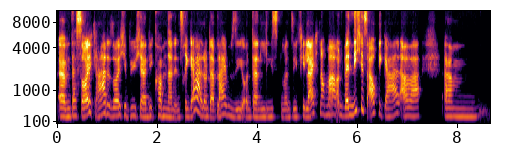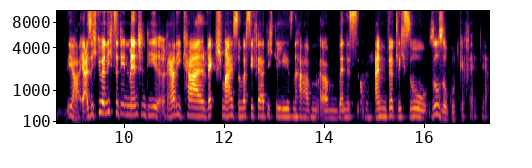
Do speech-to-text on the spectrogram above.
Ähm, dass soll, gerade solche Bücher, die kommen dann ins Regal und da bleiben sie und dann liest man sie vielleicht nochmal. Und wenn nicht, ist auch egal, aber ähm, ja, also ich gehöre nicht zu den Menschen, die radikal wegschmeißen, was sie fertig gelesen haben, ähm, wenn es einem wirklich so, so, so gut gefällt, ja.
